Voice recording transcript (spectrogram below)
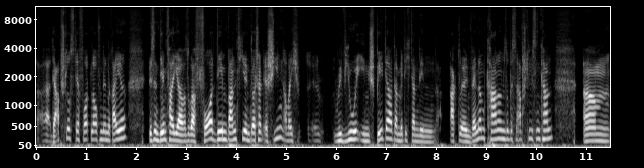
äh, der Abschluss der fortlaufenden Reihe. Ist in dem Fall ja sogar vor dem Band hier in Deutschland erschienen, aber ich äh, reviewe ihn später, damit ich dann den aktuellen Venom-Kanon so ein bisschen abschließen kann. Ähm,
